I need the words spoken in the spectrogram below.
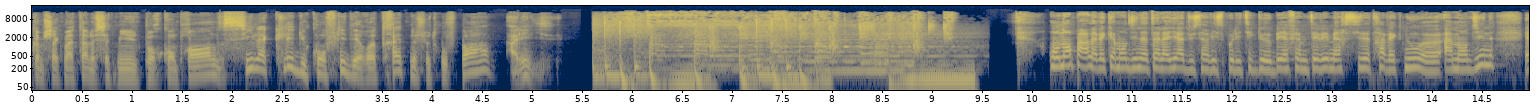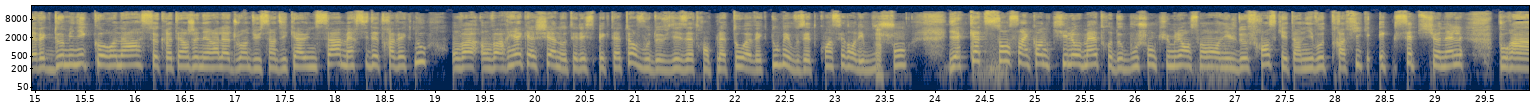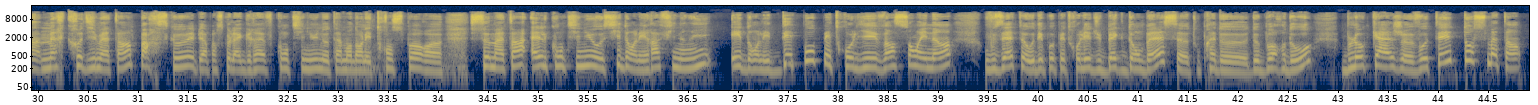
Comme chaque matin, le 7 minutes pour comprendre si la clé du conflit des retraites ne se trouve pas à l'Élysée. On en parle avec Amandine Atalaya du service politique de BFM TV. Merci d'être avec nous, euh, Amandine. Et avec Dominique Corona, secrétaire général adjoint du syndicat UNSA. Merci d'être avec nous. On va, on va rien cacher à nos téléspectateurs. Vous deviez être en plateau avec nous, mais vous êtes coincé dans les bouchons. Il y a 450 km de bouchons cumulés en ce moment en Ile-de-France, qui est un niveau de trafic exceptionnel pour un mercredi matin, parce que, eh bien, parce que la grève continue, notamment dans les transports euh, ce matin. Elle continue aussi dans les raffineries et dans les dépôts pétroliers. Vincent Hénin, vous êtes au dépôt pétrolier du Bec d'Ambès, tout près de, de Bordeaux. Blocage voté tôt ce matin.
